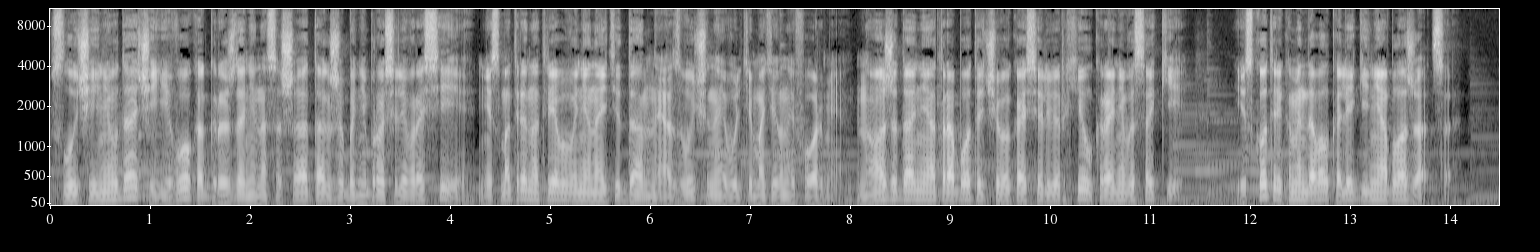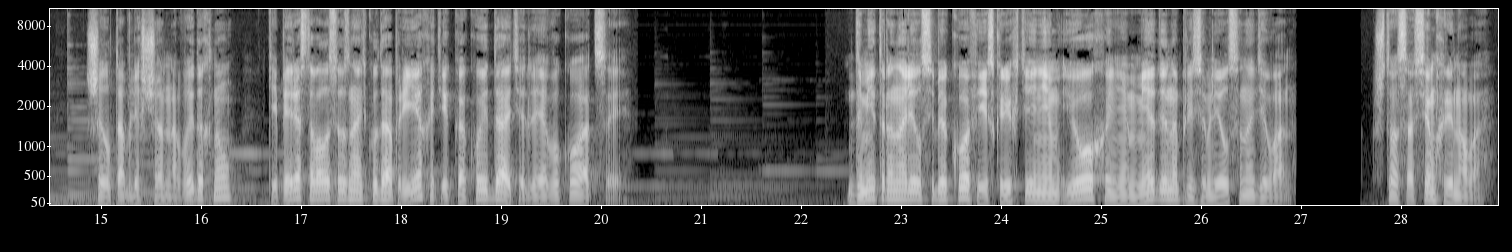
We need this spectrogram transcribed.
В случае неудачи его, как гражданина США, также бы не бросили в России, несмотря на требования найти данные, озвученные в ультимативной форме. Но ожидания от работы ЧВК Сильверхилл крайне высоки, и Скотт рекомендовал коллеге не облажаться. Шилд облегченно выдохнул. Теперь оставалось узнать, куда приехать и к какой дате для эвакуации. Дмитрий налил себе кофе и с кряхтением и оханьем медленно приземлился на диван. «Что, совсем хреново?» –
